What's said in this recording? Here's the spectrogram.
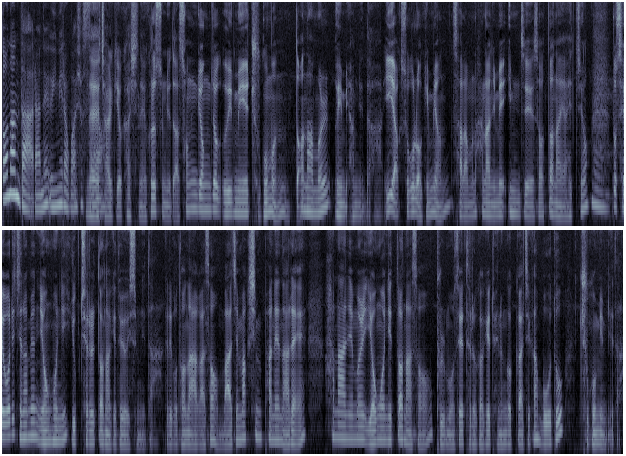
떠난다라는 의미라고 하셨어요. 네, 잘 기억하시네요. 그렇습니다. 성경적 의미의 죽음은 떠남을 의미합니다. 이 약속을 어기면 사람은 하나님의 임재에서 떠나야 했죠. 네. 또 세월이 지나면 영혼이 육체를 떠나게 되어 있습니다. 그리고 더 나아가서 마지막 심판의 날에 하나님을 영원히 떠나서 불못에 들어가게 되는 것까지가 모두 죽음입니다.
